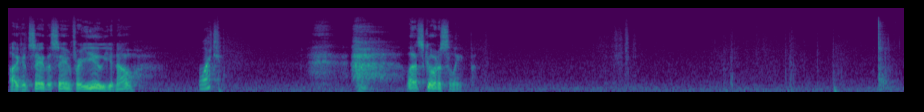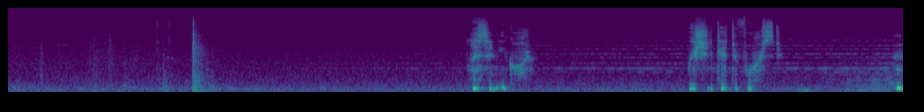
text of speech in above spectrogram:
I could say the same for you, you know? What? Let's go to sleep. Divorced. Hmm?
